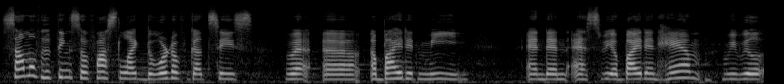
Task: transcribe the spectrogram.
some of the things of us like the word of god says uh, abide in me and then as we abide in him we will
